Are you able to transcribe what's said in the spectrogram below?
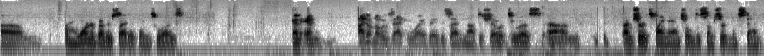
um, from Warner Brothers side of things was, and and I don't know exactly why they decided not to show it to us. Um, I'm sure it's financial to some certain extent.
